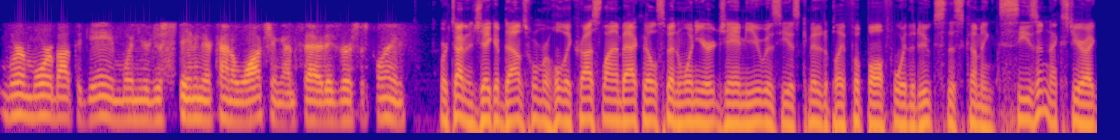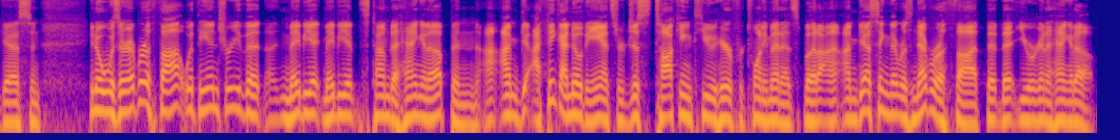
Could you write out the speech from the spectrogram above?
learn more about the game when you're just standing there kind of watching on Saturdays versus playing. We're talking to Jacob Dobbs, former Holy Cross linebacker. He'll spend one year at JMU as he is committed to play football for the Dukes this coming season, next year, I guess. And you know, was there ever a thought with the injury that uh, maybe maybe it's time to hang it up? And I, am I think I know the answer just talking to you here for 20 minutes, but I, I'm guessing there was never a thought that that you were going to hang it up.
